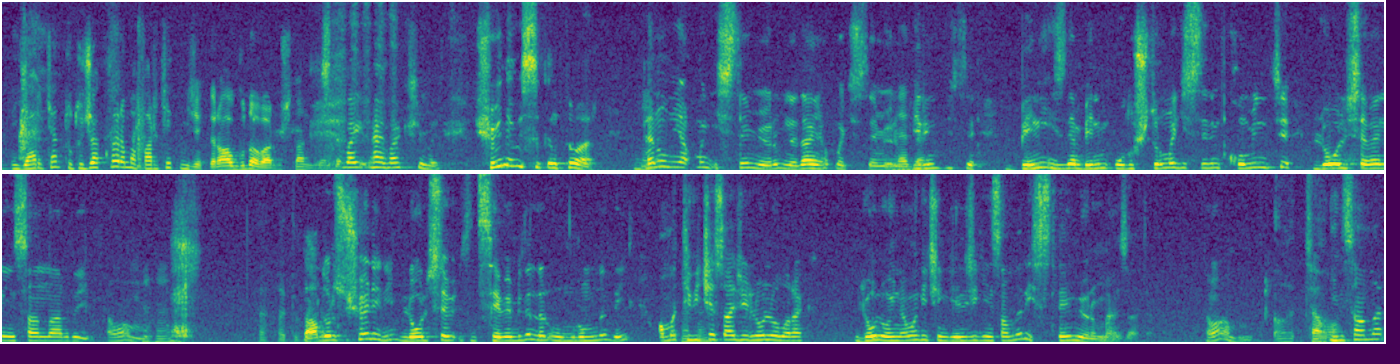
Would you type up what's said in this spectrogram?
yerken tutacaklar ama fark etmeyecekler. Aa bu da varmış lan diye. İşte bak, ha, bak şimdi. Şöyle bir sıkıntı var. Ben onu yapmak istemiyorum. Neden yapmak istemiyorum? Neden? Birincisi beni izleyen, benim oluşturmak istediğim community LoL seven insanlar değil. Tamam mı? Hı Daha doğrusu şöyle diyeyim. LoL sev- sevebilirler umurumda değil. Ama. Twitch'e sadece LoL olarak LoL oynamak için gelecek insanları istemiyorum ben zaten. Tamam mı? Aa, Tamam. İnsanlar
